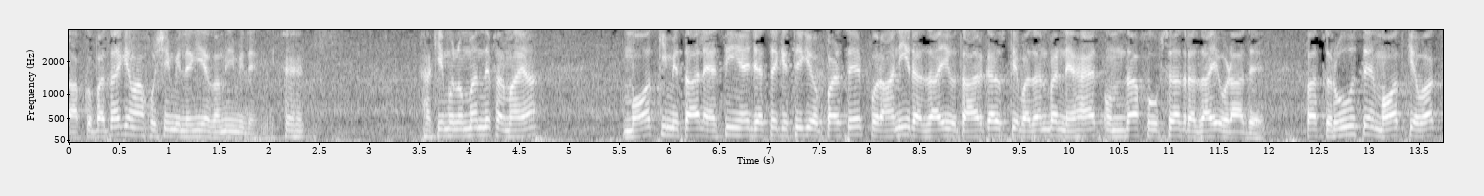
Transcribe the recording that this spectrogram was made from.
آپ کو پتا ہے کہ وہاں خوشی ملے گی یا غمی ملے گی۔ حکیم علومن نے فرمایا، موت کی مثال ایسی ہے جیسے کسی کے اوپر سے پرانی رضائی اتار کر اس کے بدن پر نہایت عمدہ خوبصورت رضائی اڑا دے۔ بس روح سے موت کے وقت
